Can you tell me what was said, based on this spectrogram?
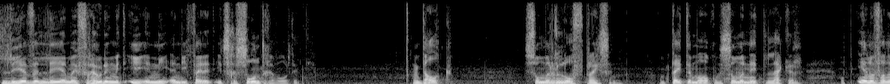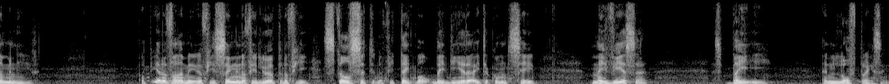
lewe lê in my verhouding met u en nie in die feit dat iets gesond geword het nie. En dalk sommer lofprysing om tyd te maak om sommer net lekker op een of ander manier op een of ander manier of jy sing en of jy loop en of jy stil sit en of jy tyd maak by die Here uit te kom en sê my wese is by u in lofprysing.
